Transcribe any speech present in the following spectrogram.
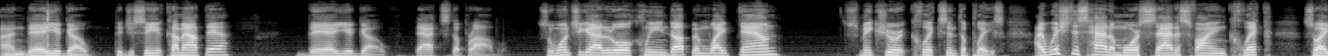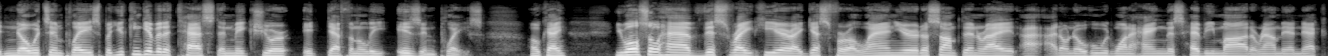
And there you go. Did you see it come out there? There you go. That's the problem. So once you got it all cleaned up and wiped down, just make sure it clicks into place. I wish this had a more satisfying click so I'd know it's in place, but you can give it a test and make sure it definitely is in place. Okay? You also have this right here, I guess for a lanyard or something, right? I, I don't know who would want to hang this heavy mod around their neck,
